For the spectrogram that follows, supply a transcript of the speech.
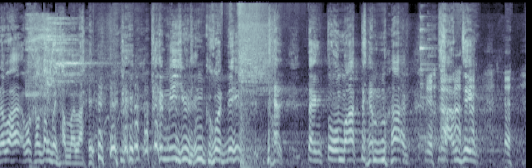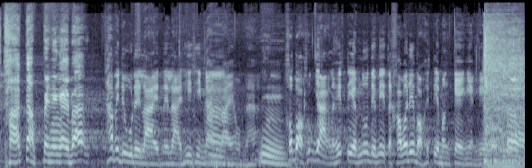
นะว่าว่าเขาต้องไปทำอะไร แต่มีอยู่หนึ่งคนนี่แต่แต่งตัวมาเต็มมาก ถามจริง ขากลับเป็นยังไงบ้าง ถ้าไปดูในไลน์ในไลน์ที่ทีมงานไลน์ผมนะฮะอืมเขาบอกทุกอย่างเลยให้เตรียมนู่นเตรียมนี่แต่เขาไม่ได้บอกให้เตรียมกางเกงอย่างเดียวเลยเออ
